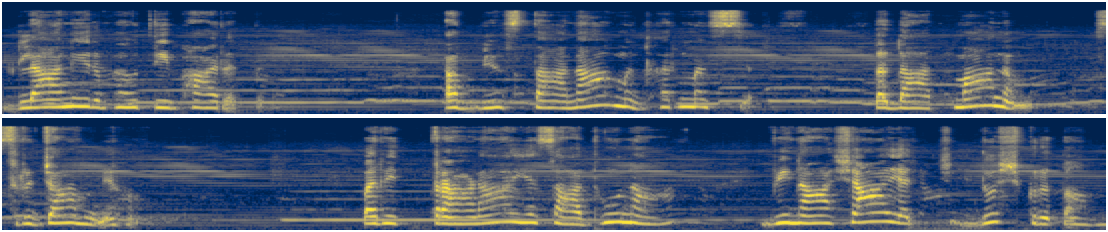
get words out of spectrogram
ग्लानिर्भवति भारत अभ्यस्तानाम धर्मस्य तदात्मानं सृजाम्यहम् परित्राणाय साधूना विनाशाय दुष्कृतम्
